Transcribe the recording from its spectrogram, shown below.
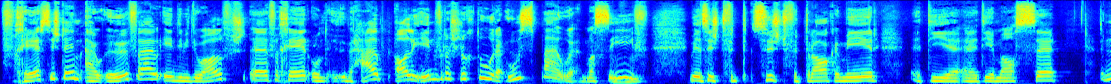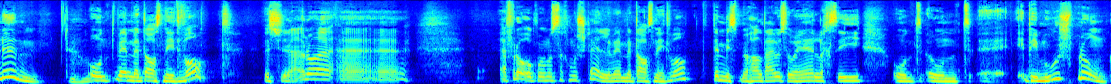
Verkehrssystem, auch ÖV, Individualverkehr und überhaupt alle Infrastrukturen ausbauen. Massiv. Mhm. Weil sonst, sonst vertragen wir die, äh, die Masse nicht mehr. Mhm. Und wenn man das nicht will, das ist auch noch eine, äh, eine Frage, die man sich stellen muss. Wenn man das nicht will, dann müssen wir halt auch so ehrlich sein und, und äh, beim Ursprung,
